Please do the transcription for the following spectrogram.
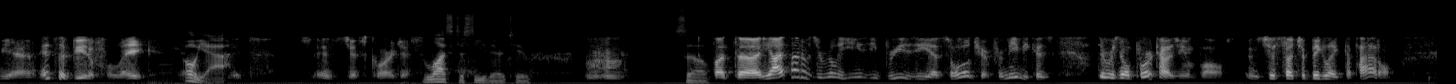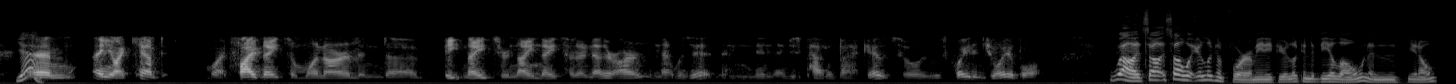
yeah, it's a beautiful lake. Oh yeah, It's it's just gorgeous. lots to see there too. hmm So But uh, yeah, I thought it was a really easy breezy uh, solo trip for me because there was no portaging involved. It was just such a big lake to paddle. yeah, And you know, I camped what five nights on one arm and uh, eight nights or nine nights on another arm, and that was it. And then I just paddled back out, so it was quite enjoyable. well, it's all it's all what you're looking for. I mean, if you're looking to be alone and you know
